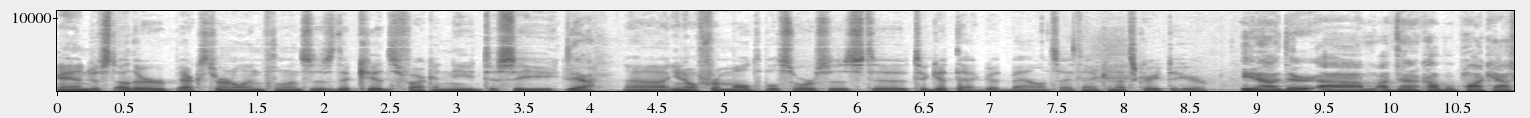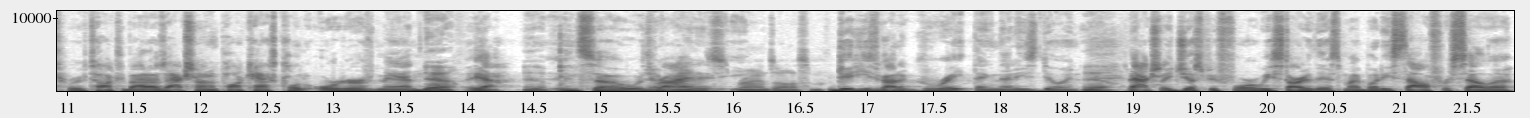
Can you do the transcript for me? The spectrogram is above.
and just other external influences that kids fucking need to see. Yeah. Uh, you know, from multiple sources to to get that good balance, I think, and that's great to hear. You know, there. Um, I've done a couple of podcasts where we've talked about. It. I was actually on a podcast called Order of Man. Yeah. yeah. Yeah. And so with Yeah, Ryan, Ryan's, Ryan's awesome. dude, he's got a great thing that he's doing. Yeah. And actually, just before we started this, my buddy Sal Frisella,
